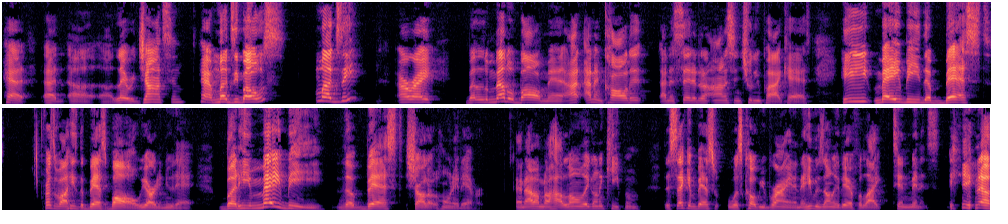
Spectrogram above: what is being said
had had uh, uh, Larry Johnson, had Muggsy Bogues, Muggsy. All right, but LaMelo Ball, man, I, I didn't call it. I didn't said it on Honest and Truly podcast. He may be the best. First of all, he's the best ball. We already knew that, but he may be the best Charlotte Hornet ever. And I don't know how long they're going to keep him. The second best was Kobe Bryant, and he was only there for like 10 minutes, you know,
